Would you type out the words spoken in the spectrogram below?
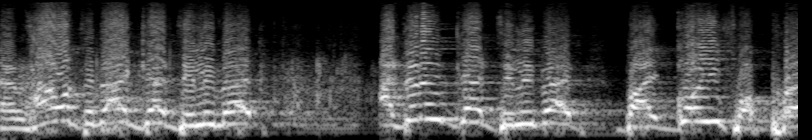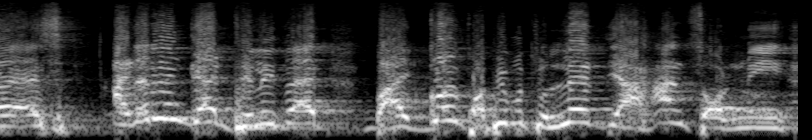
And how did I get delivered? I didn't get delivered by going for prayers. I didn't get delivered by going for people to lay their hands on me.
